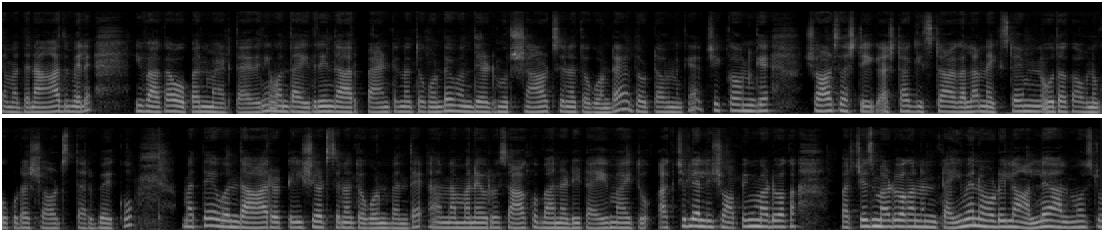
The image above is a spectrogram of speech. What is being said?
ಸಮಾಧಾನ ಆದಮೇಲೆ ಇವಾಗ ಓಪನ್ ಮಾಡ್ತಾ ಇದ್ದೀನಿ. ಒಂದು ಐದರಿಂದ ಆರು ಪ್ಯಾಂಟನ್ನು ತೊಗೊಂಡೆ, ಒಂದು ಎರಡು ಮೂರು ಶಾರ್ಟ್ಸನ್ನು ತೊಗೊಂಡೆ. ದೊಡ್ಡವನಿಗೆ, ಚಿಕ್ಕವನಿಗೆ ಶಾರ್ಟ್ಸ್ ಅಷ್ಟಿಗೆ ಅಷ್ಟಾಗಿ ಇಷ್ಟ ಆಗಲ್ಲ. ನೆಕ್ಸ್ಟ್ ಟೈಮ್ ಹೋದಾಗ ಅವನಿಗೂ ಕೂಡ ಶಾರ್ಟ್ಸ್ ತರಬೇಕು. ಮತ್ತು ಒಂದು ಆರು ಟೀ ಶರ್ಟ್ಸನ್ನು ತೊಗೊಂಡು ಬಂದೆ. ನಮ್ಮ ಮನೆಯವರು ಸಾಕು ಬಾ ನಡಿ ಟೈಮ್ ಆಯಿತು. ಆ್ಯಕ್ಚುಲಿ ಅಲ್ಲಿ ಶಾಪಿಂಗ್ ಮಾಡುವಾಗ ಪರ್ಚೇಸ್ ಮಾಡುವಾಗ ನಾನು ಟೈಮೇ ನೋಡಿಲ್ಲ. ಅಲ್ಲೇ ಆಲ್ಮೋಸ್ಟು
